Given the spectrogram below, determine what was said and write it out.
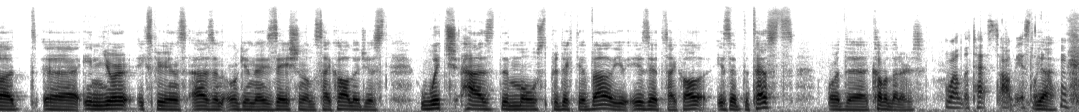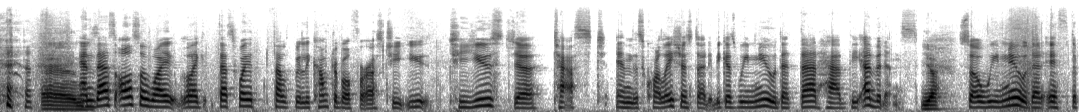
but uh, in your experience as an organizational psychologist, which has the most predictive value? Is it psycholo- Is it the tests or the cover letters? Well, the test, obviously. Yeah, and, and that's also why like that's why it felt really comfortable for us to u- to use the test in this correlation study because we knew that that had the evidence Yeah. so we knew that if the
